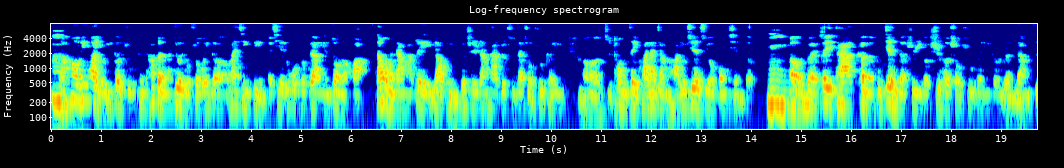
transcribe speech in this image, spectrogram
嗯，然后另外有一个族群，他本来就有所谓的慢性病，而且如果说非常严重的话，当我们打麻醉药品，就是让他就是在手术可以呃止痛这一块来讲的话，有些人是有风险的。嗯嗯，对，所以他可能不见得是一个适合手术的一个人这样子。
